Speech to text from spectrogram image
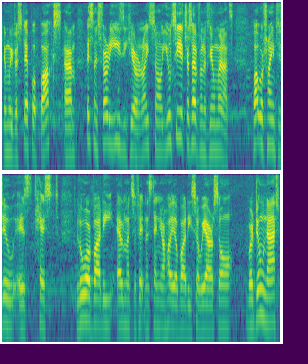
Then we have a step up box. Um, listen, it's very easy, Kieran, right? So you'll see it yourself in a few minutes. What we're trying to do is test lower body elements of fitness than your higher body. So we are. So we're doing that.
